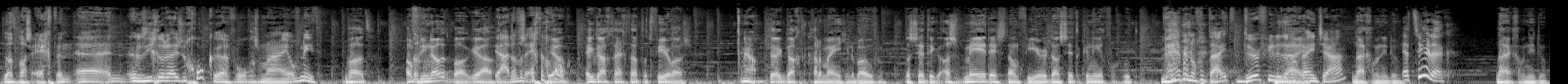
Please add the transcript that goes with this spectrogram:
dat was echt een, eh, een, een rigoureuze gok eh, volgens mij, of niet? Wat? Over die nootbalk, ja. Ja, dat was echt een gok. Ja, ik dacht echt dat het vier was. Ja. Ik dacht, ik ga er maar eentje naar boven. Dan zit ik, als het meer is dan vier, dan zit ik in ieder geval goed. We hebben nog tijd. Durven jullie er Nee. nog eentje aan? Nee, gaan we niet doen. Ja, tuurlijk. Nee, gaan we niet doen.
